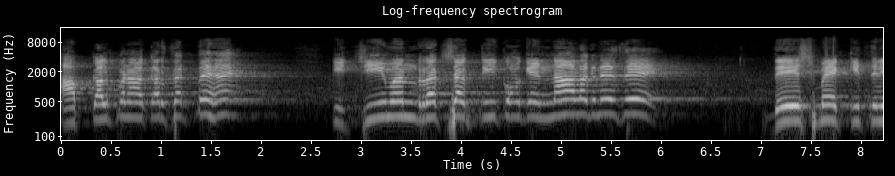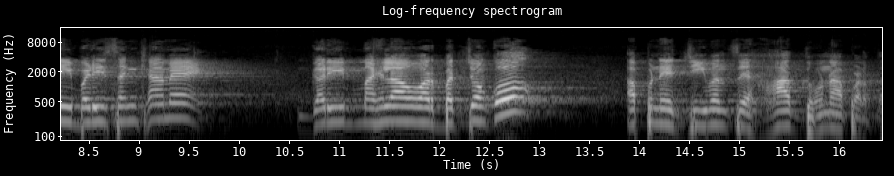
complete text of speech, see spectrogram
आप कल्पना कर सकते हैं कि जीवन रक्षक टीकों के ना लगने से देश में कितनी बड़ी संख्या में गरीब महिलाओं और बच्चों को अपने जीवन से हाथ धोना पड़ता।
